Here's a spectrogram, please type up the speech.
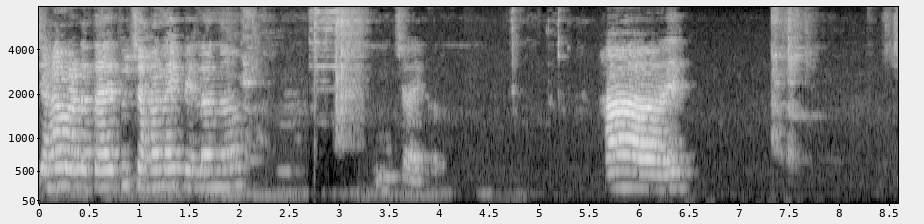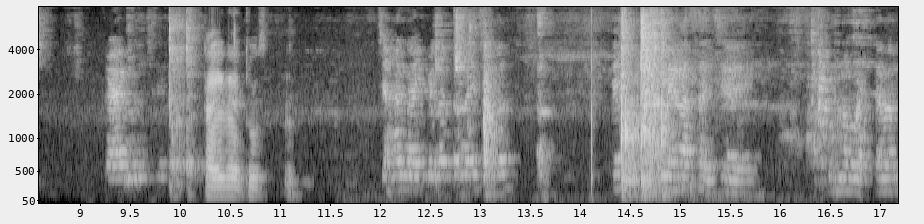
चहा म्हणत आहे तू चहा नाही पेला ना? चाय कर. हाय. काय म्हणते काही नाही तू चहा नाही पेला तर नाही चालत? कांदे घासायचे आहे. पूर्ण वाट्यावर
